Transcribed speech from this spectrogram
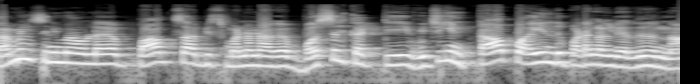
தமிழ் சினிமாவில் பாக்ஸ் ஆஃபீஸ் மன்னனாக வசூல் கட்டி விஜயின் டாப் ஐந்து படங்கள் எதுன்னா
